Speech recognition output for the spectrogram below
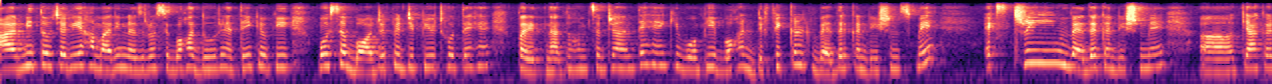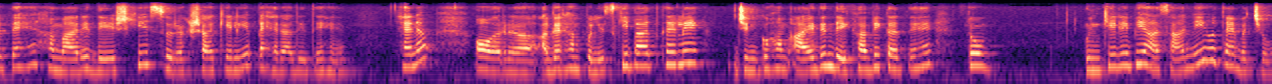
आर्मी तो चलिए हमारी नज़रों से बहुत दूर रहते हैं क्योंकि वो सब बॉर्डर पे डिप्यूट होते हैं पर इतना तो हम सब जानते हैं कि वो भी बहुत डिफ़िकल्ट वेदर कंडीशंस में एक्सट्रीम वेदर कंडीशन में आ, क्या करते हैं हमारे देश की सुरक्षा के लिए पहरा देते हैं है ना? और अगर हम पुलिस की बात कर लें जिनको हम आए दिन देखा भी करते हैं तो उनके लिए भी आसान नहीं होता है बच्चों।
